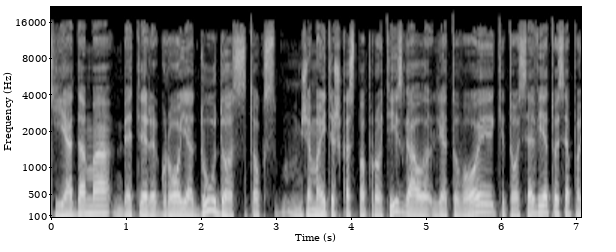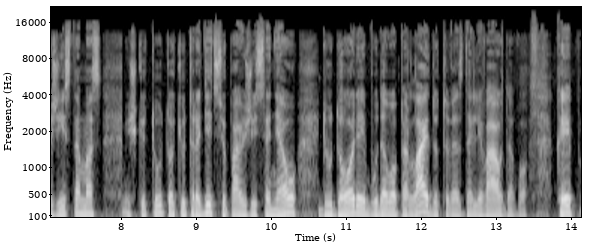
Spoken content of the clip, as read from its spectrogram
gėdama, bet ir groja dūdos, toks žemaitiškas paprotys, gal Lietuvoje, kitose vietose pažįstamas iš kitų tokių tradicijų. Pavyzdžiui, seniau dūdoriai būdavo per laidutuvės dalyvaudavo. Kaip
